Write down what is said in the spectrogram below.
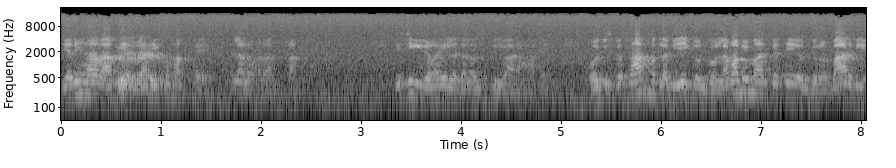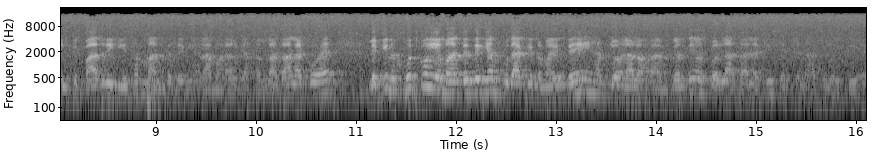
یعنی ہاں واقعی اللہ کو حق ہے، حلال و حرام کا۔ اسی کی گواہی اللہ تعالیٰ سے دلوا رہا ہے۔ اور جس کا صاف مطلب یہ کہ ان کو علماء بھی مانتے تھے، ان کے رحبار بھی، ان کے پادری بھی، سب مانتے تھے کہ حرام حلال کا اللہ تعالیٰ کو ہے۔ لیکن خود کو یہ مانتے تھے کہ ہم خدا کے نمائندے ہیں، ہم جو حلال و حرام کرتے ہیں، اس کو اللہ تعالیٰ کی سیکشن حاصل ہوتی ہے۔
